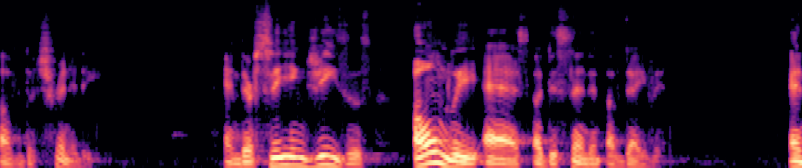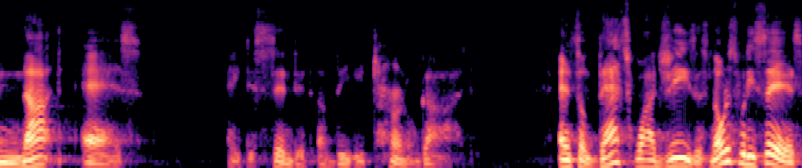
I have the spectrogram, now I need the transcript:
of the Trinity. And they're seeing Jesus only as a descendant of David and not as a descendant of the eternal God. And so that's why Jesus, notice what he says.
